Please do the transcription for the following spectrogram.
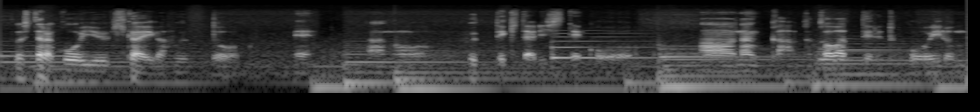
うん。そしたらこういう機会がふっとね、あの降ってきたりしてこうああなんか関わってるとこういろん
